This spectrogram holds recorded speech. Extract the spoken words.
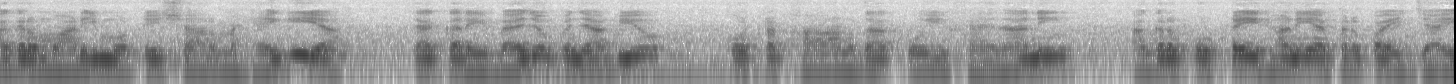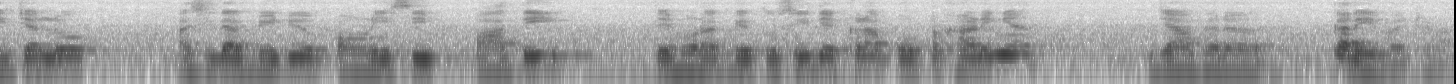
ਅਗਰ ਮਾੜੀ ਮੋਟੀ ਸ਼ਰਮ ਹੈਗੀ ਆ, ਤਾਂ ਘਰੇ ਬਹਿ ਜਾਓ ਪੰਜਾਬੀਓ। ਕੁੱਟ ਖਾਣ ਦਾ ਕੋਈ ਫਾਇਦਾ ਨਹੀਂ। ਅਗਰ ਕੁੱਟ ਹੀ ਖਾਣੀ ਆ ਫਿਰ ਭਾਈ ਜਾਈ ਚੱਲੋ। ਅਸੀਂ ਤਾਂ ਵੀਡੀਓ ਪਾਉਣੀ ਸੀ, ਪਾਤੀ। ਤੇ ਹੁਣ ਅੱਗੇ ਤੁਸੀਂ ਦੇਖਣਾ ਕੁੱਟ ਖਾਣੀ ਆ ਜਾਂ ਫਿਰ ਘਰੇ ਬੈਠਣਾ।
